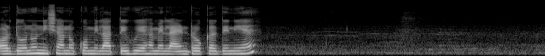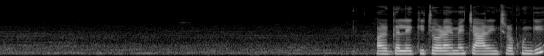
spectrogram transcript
और दोनों निशानों को मिलाते हुए हमें लाइन ड्रॉ कर देनी है। और गले की चौड़ाई में चार इंच रखूँगी।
